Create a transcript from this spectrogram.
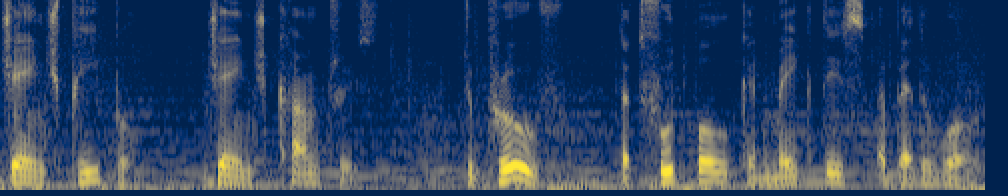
change people, change countries. To prove that football can make this a better world.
